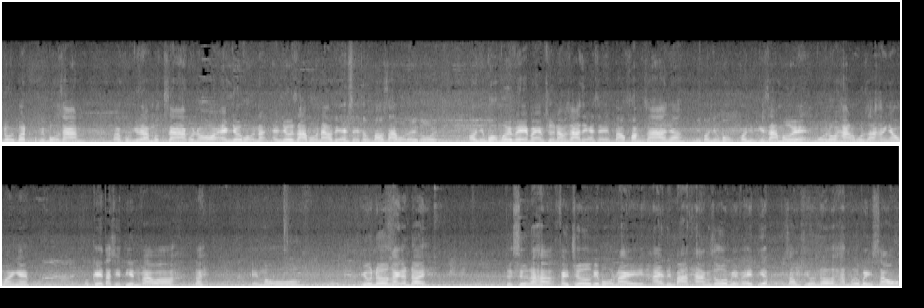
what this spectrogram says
nổi bật của cái bộ dàn và cũng như là mức giá của nó em nhớ bộ em nhớ giá bộ nào thì em sẽ thông báo giá bộ đấy thôi. Có những bộ mới về mà em chưa nắm giá thì em sẽ báo khoảng giá nhá. Vì có những bộ có những cái giá mới ấy, mỗi lô hàng nó một giá khác nhau mà anh em. Ok ta sẽ tiến vào ờ, đây cái mẫu Pioneer ngay gần đây. Thực sự là phải chờ cái bộ này 2 đến 3 tháng rồi mới về tiếp dòng Pioneer HM76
